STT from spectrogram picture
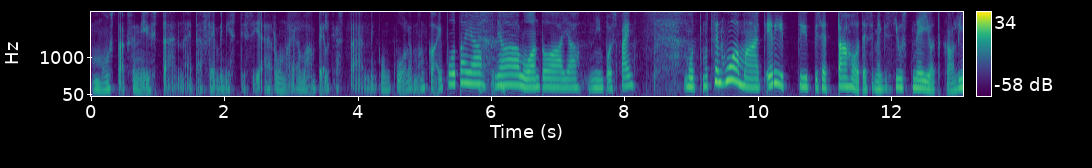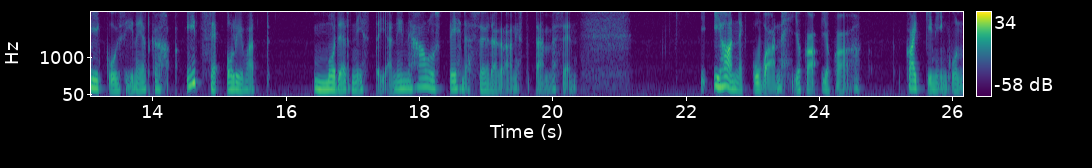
muistaakseni yhtään näitä feministisiä runoja, vaan pelkästään niin kuin kuoleman kaipuuta ja, ja luontoa ja niin poispäin. Mutta mut sen huomaa, että erityyppiset tahot, esimerkiksi just ne, jotka liikkui siinä, jotka itse olivat modernisteja, niin ne halusivat tehdä Södergranista tämmöisen ihannekuvan, joka, joka kaikki niin kuin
